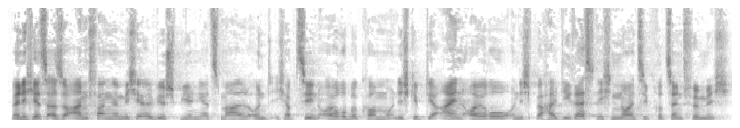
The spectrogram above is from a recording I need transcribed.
Wenn ich jetzt also anfange, Michael, wir spielen jetzt mal und ich habe 10 Euro bekommen und ich gebe dir 1 Euro und ich behalte die restlichen 90 Prozent für mich,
